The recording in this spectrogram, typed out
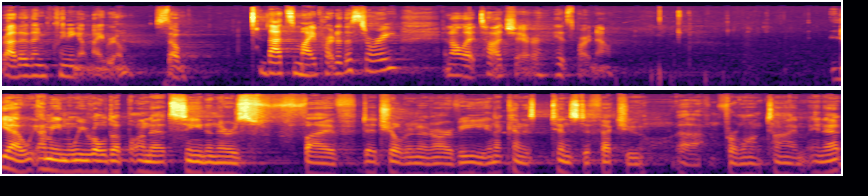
rather than cleaning up my room. So that's my part of the story, and I'll let Todd share his part now. Yeah, I mean, we rolled up on that scene, and there's five dead children in an RV, and that kind of tends to affect you uh, for a long time. And that,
